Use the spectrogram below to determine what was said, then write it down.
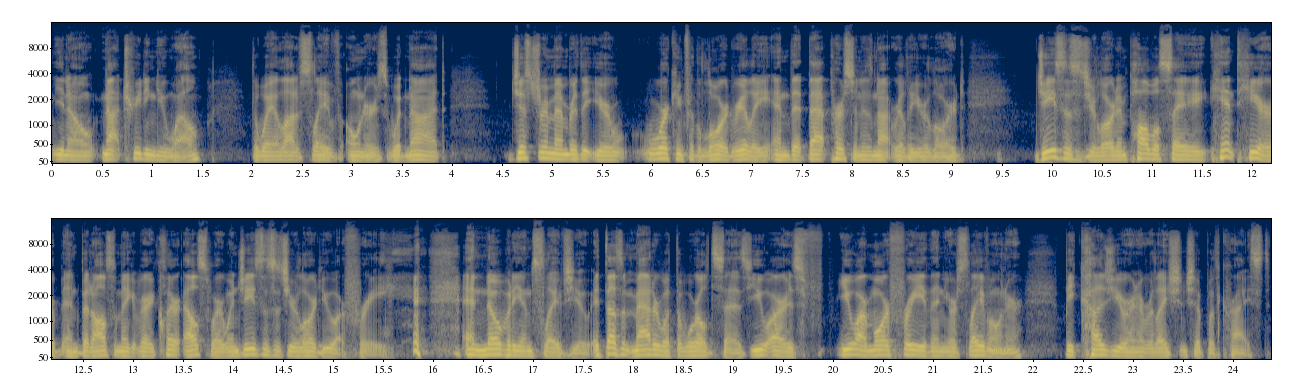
you know, not treating you well, the way a lot of slave owners would not, just remember that you're working for the Lord, really, and that that person is not really your Lord. Jesus is your Lord, and Paul will say, hint here, and but also make it very clear elsewhere. When Jesus is your Lord, you are free, and nobody enslaves you. It doesn't matter what the world says. You are as you are more free than your slave owner because you're in a relationship with Christ.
